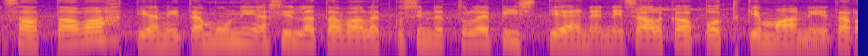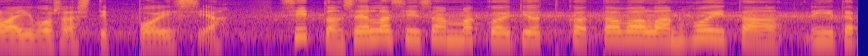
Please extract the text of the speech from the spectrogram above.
saattaa vahtia niitä munia sillä tavalla, että kun sinne tulee pistiäinen, niin se alkaa potkimaan niitä raivosasti pois. Ja sitten on sellaisia sammakoita, jotka tavallaan hoitaa niitä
